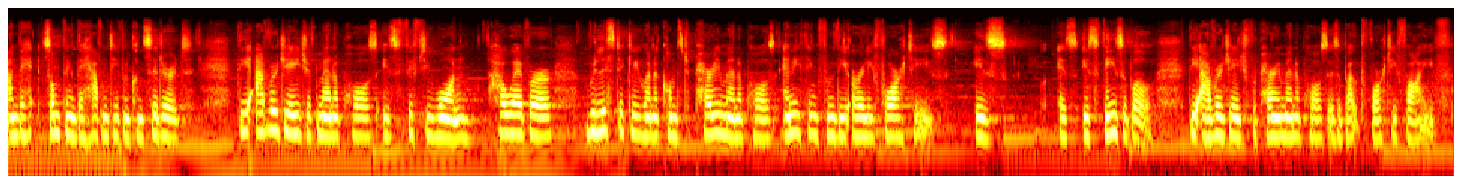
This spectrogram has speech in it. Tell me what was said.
and they, something they haven't even considered. The average age of menopause is 51. However, realistically, when it comes to perimenopause, anything from the early 40s is, is, is feasible. The average age for perimenopause is about 45.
